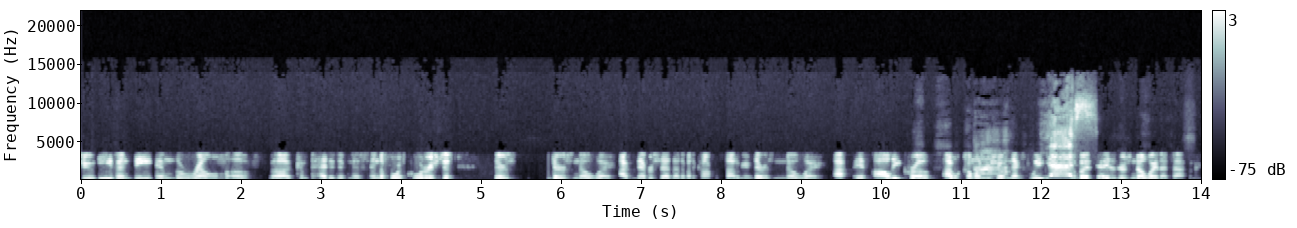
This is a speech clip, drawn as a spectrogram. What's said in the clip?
to even be in the realm of uh, competitiveness in the fourth quarter. It's just there's there's no way. I've never said that about a conference title game. There is no way. I, if I'll eat crow, I will come on your show next week. yes! But uh, there's no way that's happening.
